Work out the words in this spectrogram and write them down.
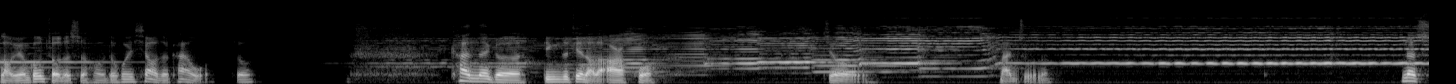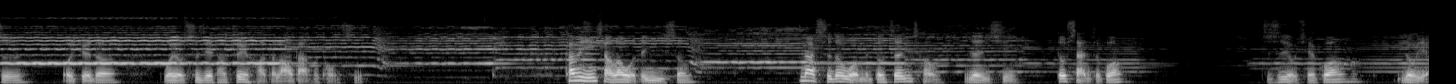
老员工走的时候都会笑着看我说：“看那个盯着电脑的二货，就满足了。那时，我觉得我有世界上最好的老板和同事，他们影响了我的一生。那时的我们都真诚、任性，都闪着光，只是有些光肉眼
